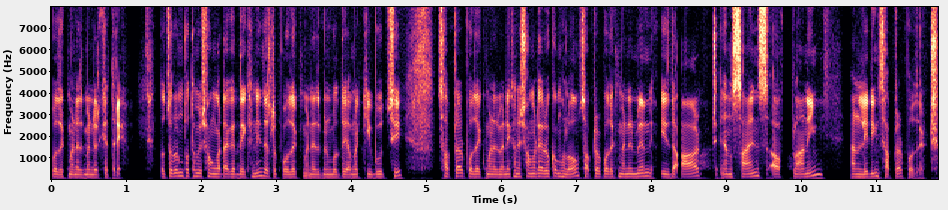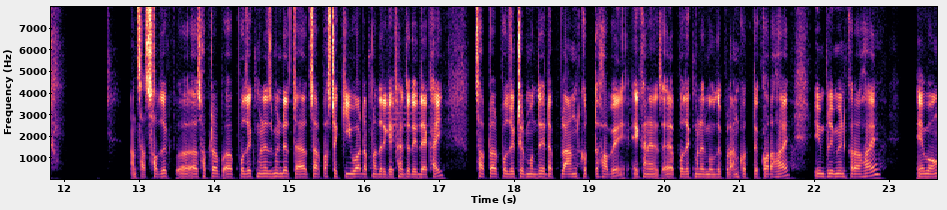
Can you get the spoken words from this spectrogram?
প্রজেক্ট ম্যানেজমেন্টের ক্ষেত্রে। তো চলুন প্রথমে সংজ্ঞাটাকে দেখে নিই আসলে প্রজেক্ট ম্যানেজমেন্ট বলতে আমরা কি বুঝছি। সফটওয়্যার প্রজেক্ট ম্যানেজমেন্ট এখানে সংজ্ঞাটা এরকম হলো software project management is the art and science of planning and leading software project আচ্ছা সাবজেক্ট সফটওয়্যার প্রজেক্ট ম্যানেজমেন্টের চার পাঁচটা কিওয়ার্ড আপনাদেরকে এখানে যদি দেখাই সফটওয়্যার প্রজেক্টের মধ্যে এটা প্ল্যান করতে হবে। এখানে প্রজেক্ট ম্যানেজমেন্ট মধ্যে প্ল্যান করতে, করা হয় ইমপ্লিমেন্ট করা হয় এবং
